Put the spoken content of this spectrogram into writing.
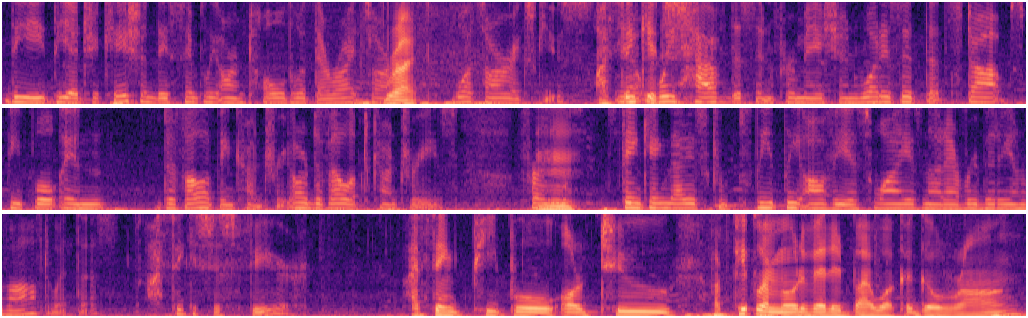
the the education; they simply aren't told what their rights are. Right. What's our excuse? I You think know, we have this information. What is it that stops people in developing country or developed countries from Mm-hmm. thinking that it's completely obvious why is not everybody involved with this? I think it's just fear. I think people are too, or people are motivated by what could go wrong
